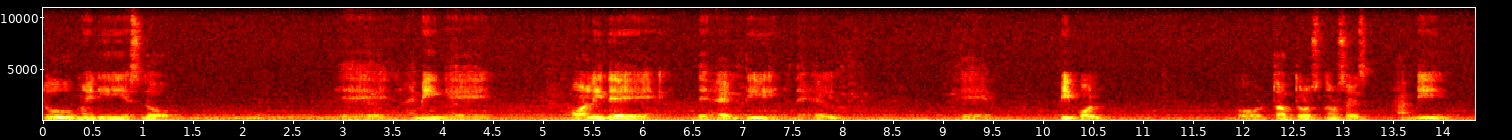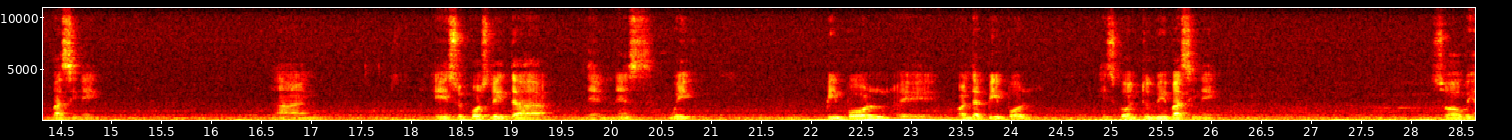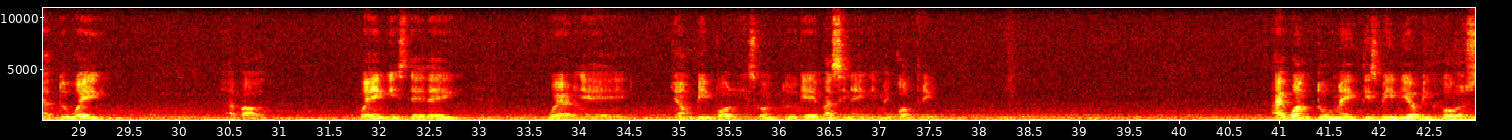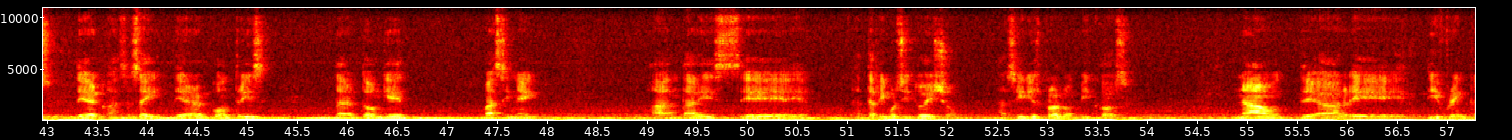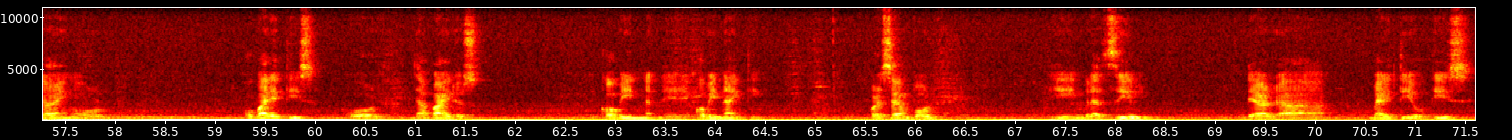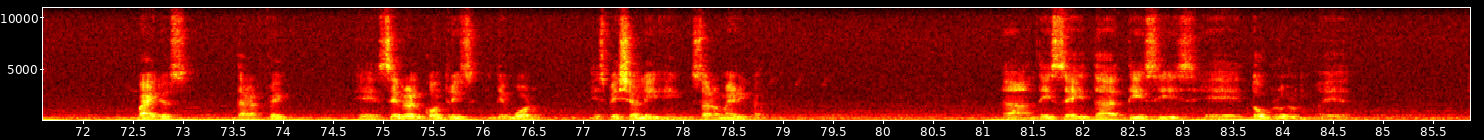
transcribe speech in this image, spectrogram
too many slow. Uh, I mean, uh, only the the healthy, the health uh, people or doctors, nurses have been vaccinated, and it's supposedly that the next week people, uh, older people, is going to be vaccinated. So we have to wait about when is the day where uh, young people is going to get vaccinated in my country. I want to make this video because there, as I say, there are countries that don't get vaccinated and that is a, a terrible situation, a serious problem because now there are a different kind of, of varieties or the virus COVID, uh, COVID-19. For example, in Brazil, there are a variety of this virus that affect uh, several countries in the world, especially in South America. And they say that this is a double, uh,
